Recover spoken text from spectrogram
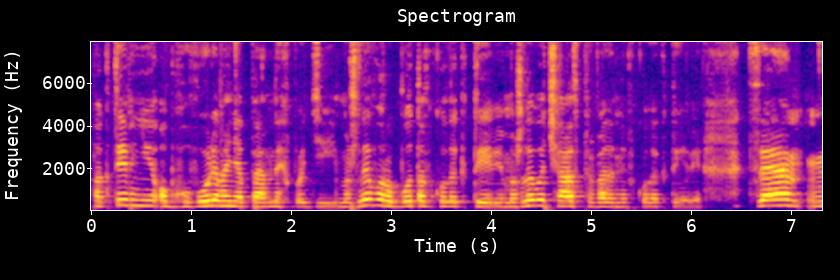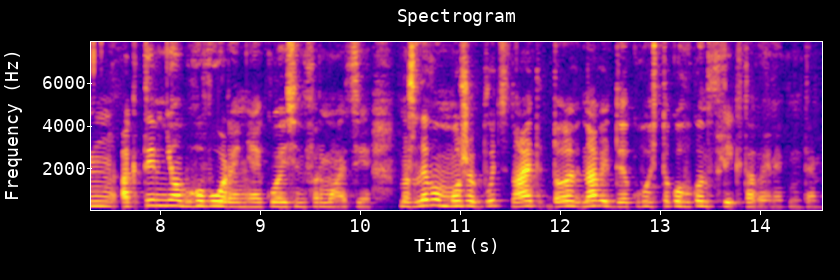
активні обговорювання певних подій, можливо, робота в колективі, можливо, час проведений в колективі. Це активні обговорення якоїсь інформації. Можливо, може бути, знаєте, до, навіть до якогось такого конфлікту виникнути.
